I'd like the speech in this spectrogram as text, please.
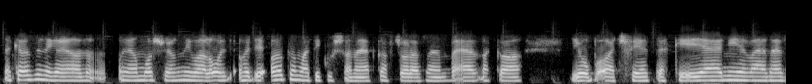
nekem az mindig olyan, olyan mosolyogni való, hogy, hogy automatikusan átkapcsol az embernek a jobb agyféltekéje. Nyilván ez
